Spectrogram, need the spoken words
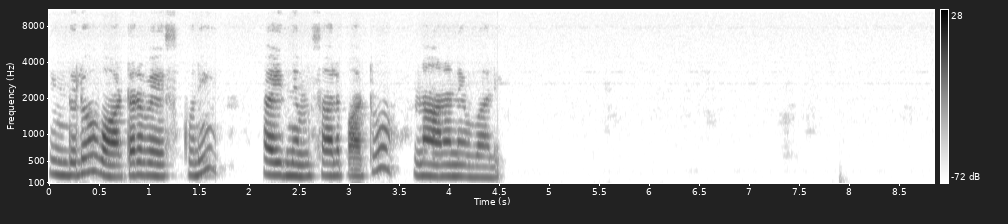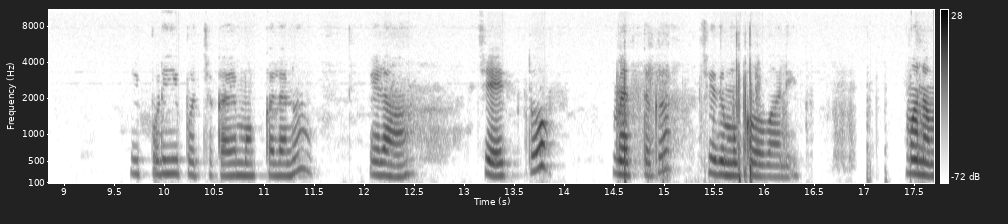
ఇందులో వాటర్ వేసుకుని ఐదు నిమిషాల పాటు నాననివ్వాలి. ఇప్పుడు ఈ పుచ్చకాయ ముక్కలను ఇలా చేతితో మెత్తగా చిదుముకోవాలి మనం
